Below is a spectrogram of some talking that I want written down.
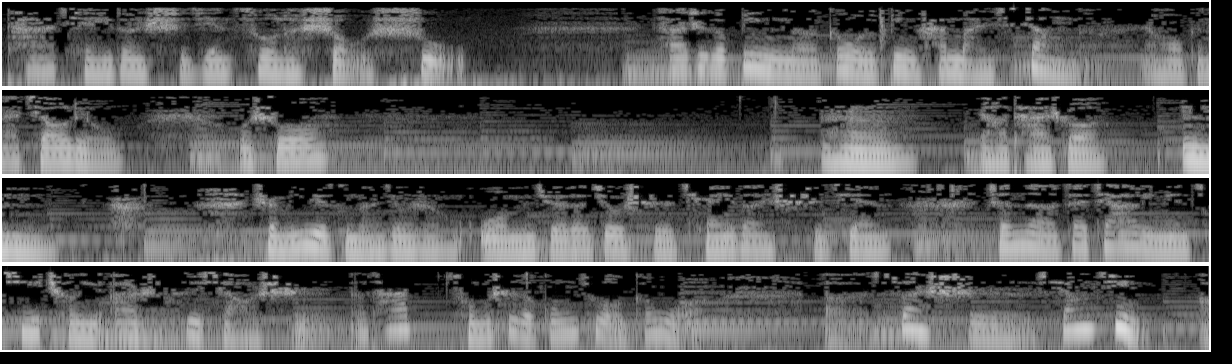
她前一段时间做了手术，他这个病呢跟我的病还蛮像的，然后我跟他交流，我说，嗯，然后他说，嗯。什么意思呢？就是我们觉得，就是前一段时间，真的在家里面七乘以二十四小时。那他从事的工作跟我呃算是相近啊，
